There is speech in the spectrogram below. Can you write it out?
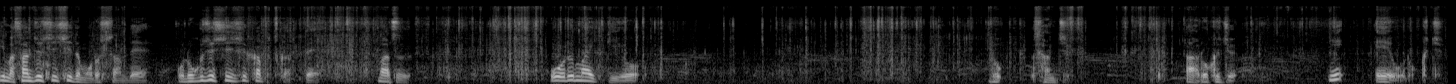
今 30cc でもおろしたんで 60cc カップ使ってまずオールマイティを30あ60に A を60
